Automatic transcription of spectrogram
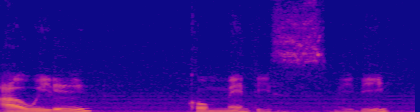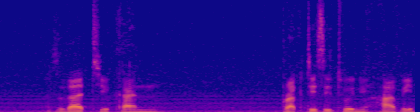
I will comment this maybe so that you can practice it when you have it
